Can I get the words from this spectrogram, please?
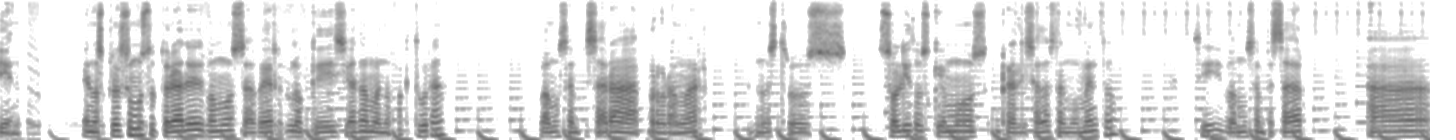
Bien, en los próximos tutoriales vamos a ver lo que es ya la manufactura. Vamos a empezar a programar nuestros sólidos que hemos realizado hasta el momento. Sí, vamos a empezar a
